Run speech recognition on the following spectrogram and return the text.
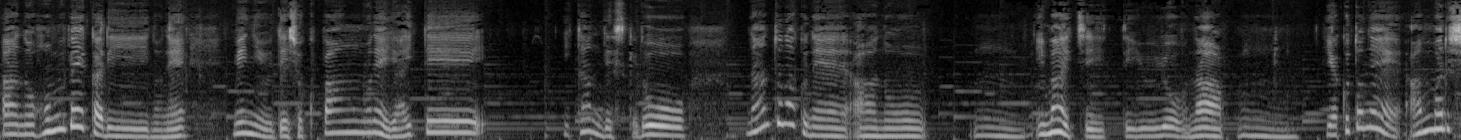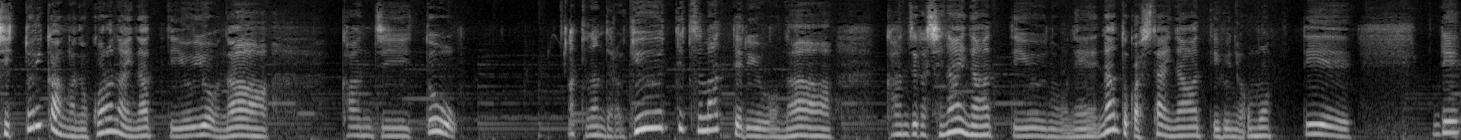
あの、ホームベーカリーのね、メニューで食パンをね、焼いていたんですけど、なんとなくね、あの、うん、いまいちっていうような、うん、焼くとね、あんまりしっとり感が残らないなっていうような感じと、あとなんだろう、ぎゅーって詰まってるような感じがしないなっていうのをね、なんとかしたいなっていうふうに思って、で、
